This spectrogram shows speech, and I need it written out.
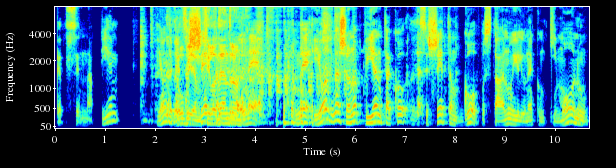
kad se napijem i onda kad Da se ubijem šetam... filodendron. Ne, ne, i onda, znaš, ono, pijan tako, se šetam go po stanu ili u nekom kimonu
